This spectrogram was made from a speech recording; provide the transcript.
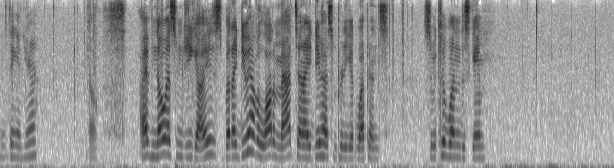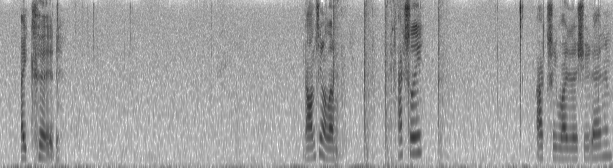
Anything in here? No. I have no SMG, guys, but I do have a lot of mats, and I do have some pretty good weapons. So we could win this game. I could. No, I'm just gonna let him. Actually, actually, why did I shoot at him?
